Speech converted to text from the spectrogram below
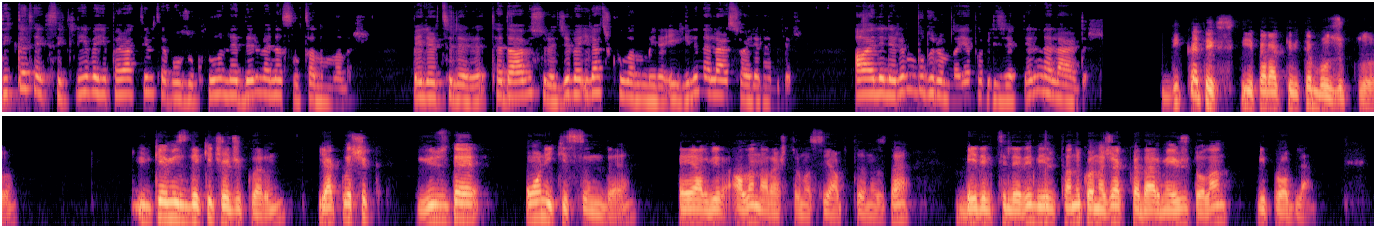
Dikkat eksikliği ve hiperaktivite bozukluğu nedir ve nasıl tanımlanır? Belirtileri, tedavi süreci ve ilaç kullanımıyla ilgili neler söylenebilir? Ailelerin bu durumda yapabilecekleri nelerdir? Dikkat eksikliği, hiperaktivite bozukluğu ülkemizdeki çocukların yaklaşık yüzde 12'sinde eğer bir alan araştırması yaptığınızda belirtileri bir tanı konacak kadar mevcut olan bir problem.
